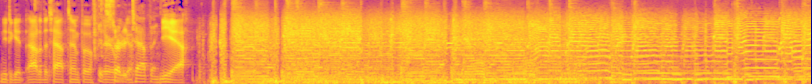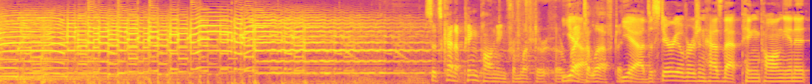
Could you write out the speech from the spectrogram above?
Need to get out of the tap tempo. It There we started go. tapping. Yeah. So it's kind of ping ponging from left to uh, yeah. right to left. I think. Yeah, the stereo version has that ping pong in it.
